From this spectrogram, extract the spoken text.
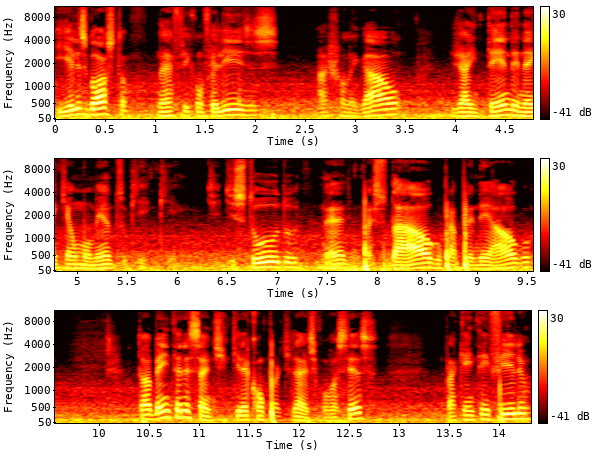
e eles gostam, né? Ficam felizes, acham legal, já entendem, né, que é um momento que, que de, de estudo, né, para estudar algo, para aprender algo. Então é bem interessante. Queria compartilhar isso com vocês. Para quem tem filho,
